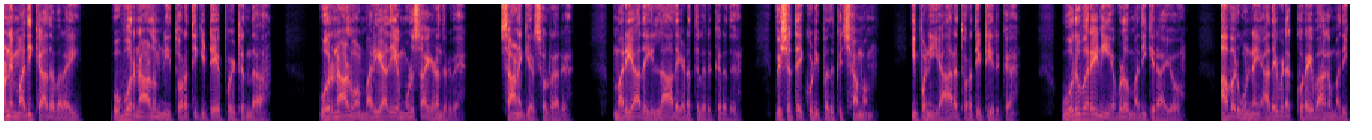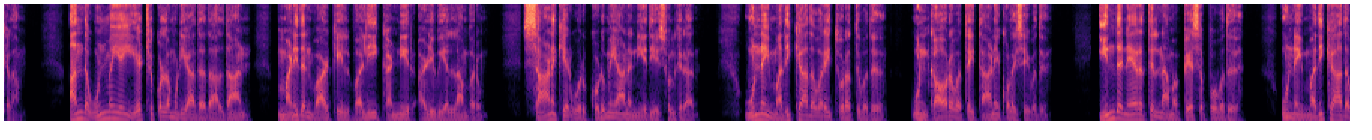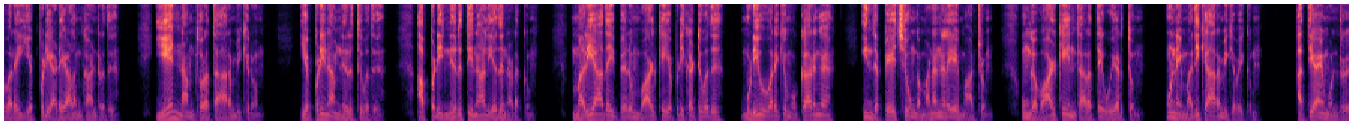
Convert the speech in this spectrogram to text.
உன்னை மதிக்காதவரை ஒவ்வொரு நாளும் நீ துரத்திக்கிட்டே போயிட்டு இருந்தா ஒரு நாள் உன் மரியாதையை முழுசா இழந்துடுவேன். சாணக்கியர் சொல்றாரு மரியாதை இல்லாத இடத்துல இருக்கிறது விஷத்தை குடிப்பதுக்கு சமம். இப்போ நீ யாரை துரத்திட்டு இருக்க? ஒருவரை நீ எவ்வளவு மதிக்கிறாயோ அவர் உன்னை அதைவிட குறைவாக மதிக்கலாம். அந்த உண்மையை ஏற்றுக்கொள்ள முடியாததால் தான் மனிதன் வாழ்க்கையில் வலி கண்ணீர் அழிவு எல்லாம் வரும். சாணக்கியர் ஒரு கொடுமையான நீதியை சொல்கிறார். உன்னை மதிக்காதவரை துரத்துவது உன் கௌரவத்தை தானே கொலை செய்வது? இந்த நேரத்தில் நாம பேசப்போவது உன்னை மதிக்காதவரை எப்படி அடையாளம் காண்றது? ஏன் நாம் துரத்த ஆரம்பிக்கிறோம்? எப்படி நாம் நிறுத்துவது? அப்படி நிறுத்தினால் எது நடக்கும்? மரியாதை பெறும் வாழ்க்கை எப்படி கட்டுவது? முடிவு வரைக்கும் உட்காருங்க. இந்த பேச்சு உங்க மனநிலையை மாற்றும். உங்க வாழ்க்கையின் தரத்தை உயர்த்தும். உன்னை மதிக்க ஆரம்பிக்க வைக்கும். அத்தியாயம் ஒன்று.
